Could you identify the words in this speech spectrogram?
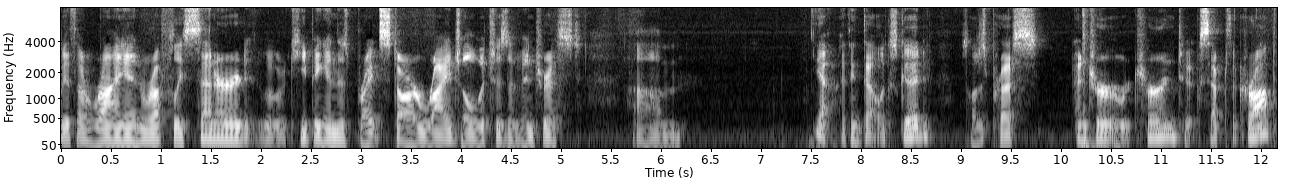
with Orion roughly centered. We're keeping in this bright star Rigel, which is of interest. Um, yeah, I think that looks good. So I'll just press enter or return to accept the crop.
